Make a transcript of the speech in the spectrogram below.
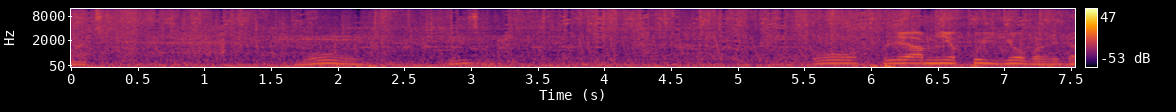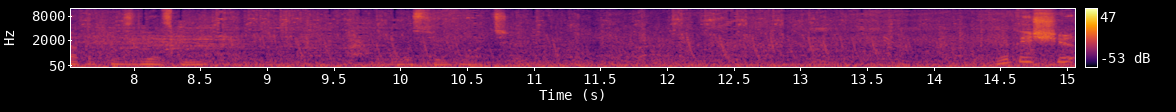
мать. Ох, бля, мне хуёво, ребята, пиздец мне. Вот съебать. 2000,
